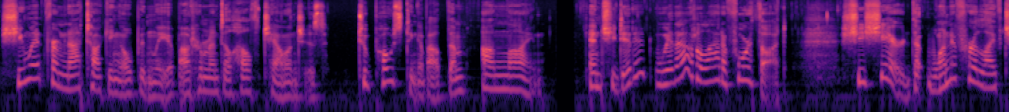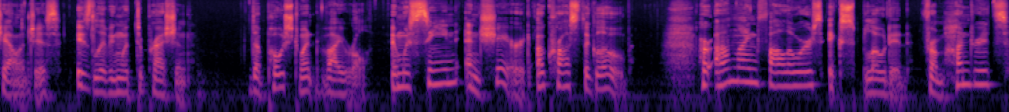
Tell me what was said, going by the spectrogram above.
She went from not talking openly about her mental health challenges to posting about them online. And she did it without a lot of forethought. She shared that one of her life challenges is living with depression. The post went viral and was seen and shared across the globe. Her online followers exploded from hundreds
